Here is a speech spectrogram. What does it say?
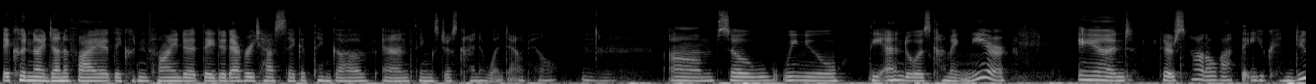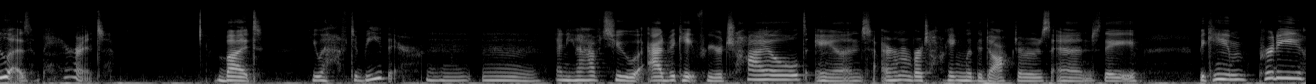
They couldn't identify it, they couldn't find it. They did every test they could think of, and things just kind of went downhill. Um, so we knew the end was coming near, and there's not a lot that you can do as a parent, but you have to be there and you have to advocate for your child. And I remember talking with the doctors, and they became pretty,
